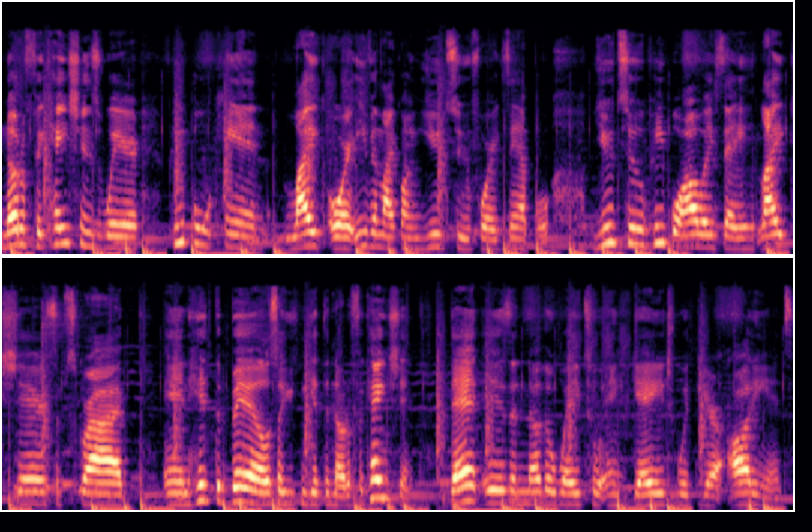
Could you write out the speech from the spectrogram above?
notifications where people can like or even like on YouTube, for example. YouTube, people always say like, share, subscribe, and hit the bell so you can get the notification. That is another way to engage with your audience.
